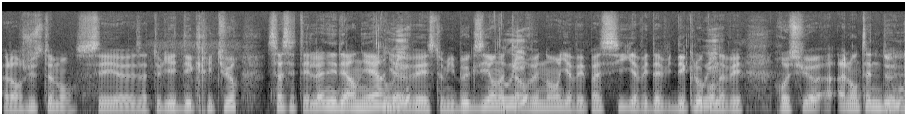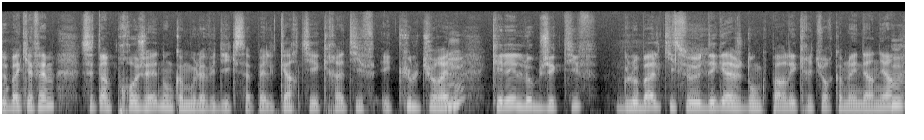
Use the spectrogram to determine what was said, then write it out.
Alors justement, ces euh, ateliers d'écriture, ça c'était l'année dernière, il y avait Stomy Bugsy en intervenant, il y avait Passy, il y avait David Desclos qu'on avait reçu euh, à, l'antenne de, mmh. Bac FM. C'est un projet, donc comme vous l'avez dit, qui s'appelle Quartier créatif et culturel. Mmh. Quel est l'objectif global qui se dégage donc par l'écriture comme l'année dernière, Mm.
